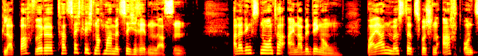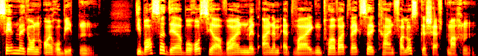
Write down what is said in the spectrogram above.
Gladbach würde tatsächlich nochmal mit sich reden lassen. Allerdings nur unter einer Bedingung. Bayern müsste zwischen 8 und 10 Millionen Euro bieten. Die Bosse der Borussia wollen mit einem etwaigen Torwartwechsel kein Verlustgeschäft machen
